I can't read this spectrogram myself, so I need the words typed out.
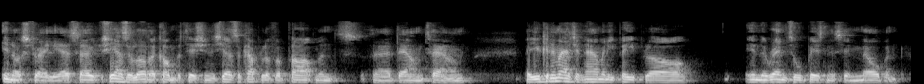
in Australia. So she has a lot of competition. She has a couple of apartments uh, downtown. But you can imagine how many people are in the rental business in Melbourne.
